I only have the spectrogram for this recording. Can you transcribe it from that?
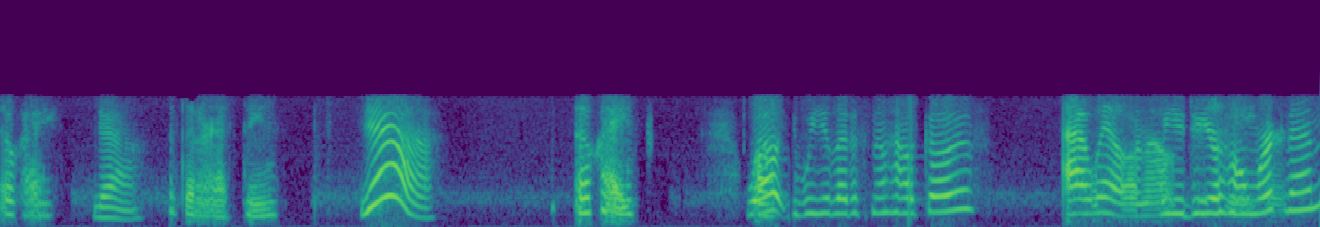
Okay, Yeah. that's interesting. Yeah. Okay, Well, will you let us know how it goes? I will. And I'll will you do your homework your- then?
